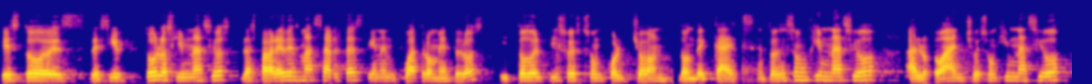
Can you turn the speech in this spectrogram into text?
Esto es decir, todos los gimnasios, las paredes más altas tienen 4 metros y todo el piso es un colchón donde caes. Entonces es un gimnasio a lo ancho, es un gimnasio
